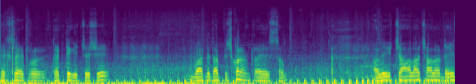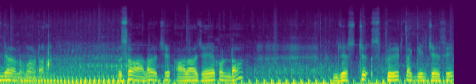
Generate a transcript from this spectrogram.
ఎక్సలేటర్ గట్టిగా ఇచ్చేసి వాటిని తప్పించుకోవడానికి ట్రై చేస్తాం. అది చాలా చాలా డేంజర్ అన్నమాట. సో అలా చే- అలా చేయకుండా జస్ట్ స్పీడ్ తగ్గించేసి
